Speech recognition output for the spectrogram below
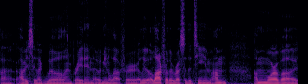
uh, obviously like Will and Braden. It would mean a lot for a lot for the rest of the team. I'm I'm more of a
